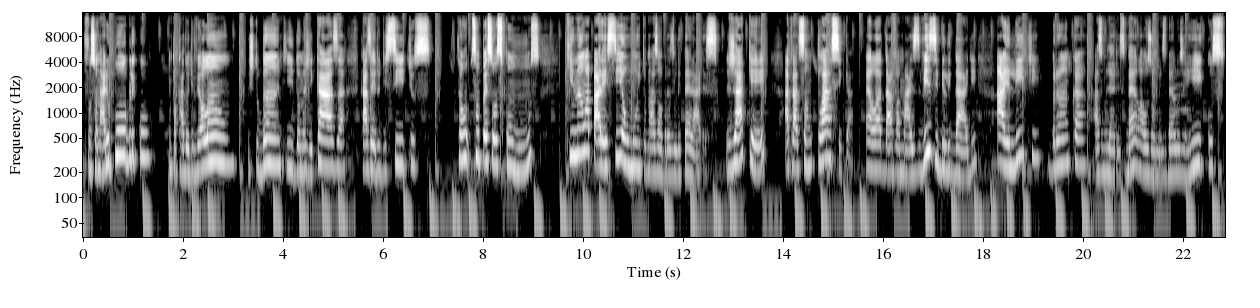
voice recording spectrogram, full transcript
Um funcionário público, um tocador de violão, estudante, donas de casa, caseiro de sítios. São, são pessoas comuns que não apareciam muito nas obras literárias, já que a tradição clássica ela dava mais visibilidade a elite branca, as mulheres belas, os homens belos e ricos.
